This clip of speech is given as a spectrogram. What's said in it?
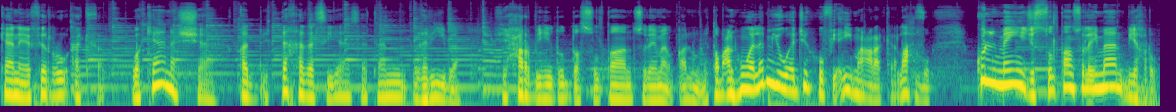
كان يفر أكثر. وكان الشاه قد اتخذ سياسة غريبة في حربه ضد السلطان سليمان القانوني. طبعا هو لم يواجهه في أي معركة لاحظوا. كل ما يجي السلطان سليمان بيهرب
